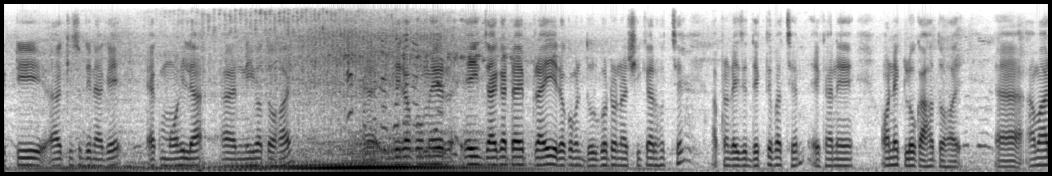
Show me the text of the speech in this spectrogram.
একটি কিছুদিন আগে এক মহিলা নিহত হয়। এরকমের এই জায়গাটায় প্রায় এরকমের দুর্ঘটনার শিকার হচ্ছে। আপনারা এই যে দেখতে পাচ্ছেন, এখানে অনেক লোক আহত হয়। আমার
